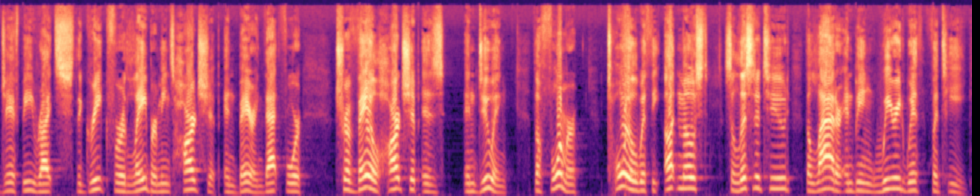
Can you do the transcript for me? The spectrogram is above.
JFB writes The Greek for labor means hardship and bearing. That for travail, hardship is enduing. The former, toil with the utmost solicitude, the latter, and being wearied with fatigue.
